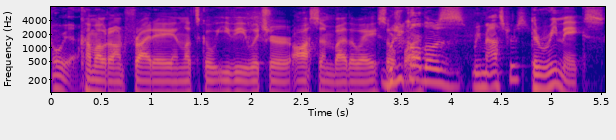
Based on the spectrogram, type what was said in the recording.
Oh yeah. come out on Friday, and Let's Go Eevee, which are awesome, by the way. So Would you far. call those remasters? the remakes?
